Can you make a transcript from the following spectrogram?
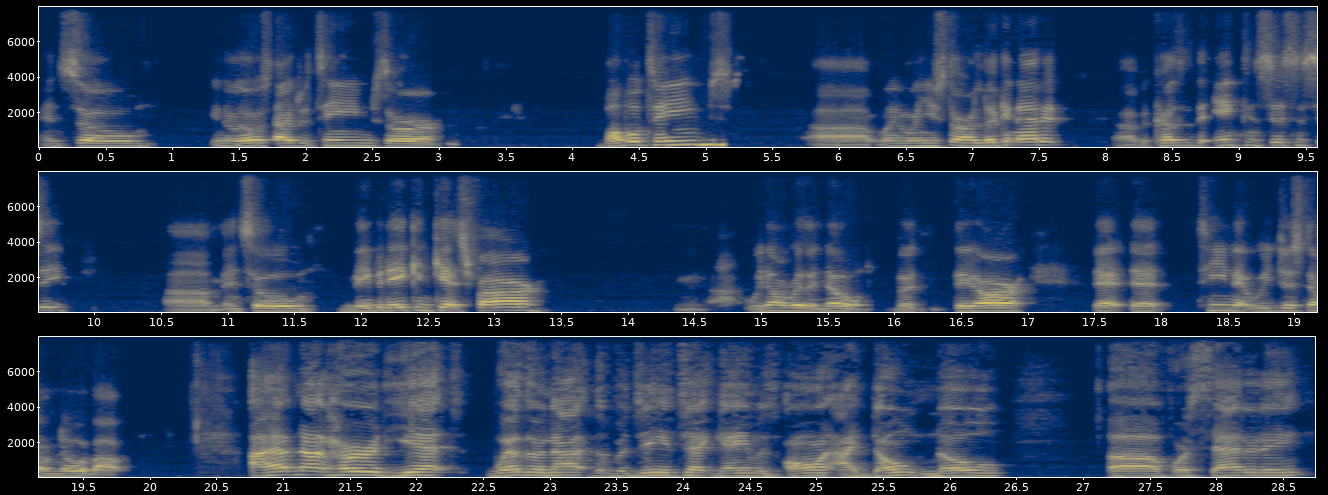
And so, you know, those types of teams are bubble teams. Uh, when when you start looking at it, uh, because of the inconsistency, um, and so maybe they can catch fire. Mm, We don't really know, but they are that that team that we just don't know about. I have not heard yet whether or not the Virginia Tech game is on. I don't know uh, for Saturday.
